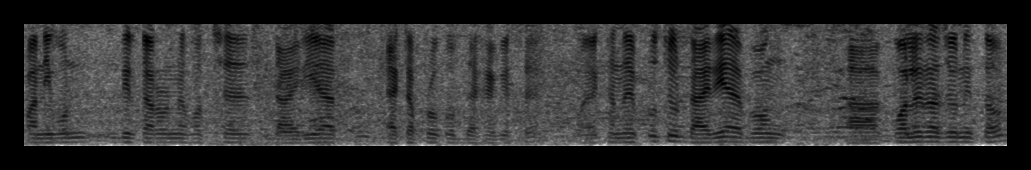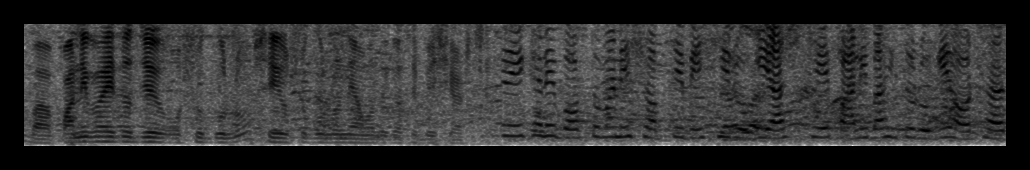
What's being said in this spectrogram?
পানি পানিবন্দির কারণে হচ্ছে ডায়রিয়ার একটা প্রকোপ দেখা গেছে। এখানে প্রচুর ডায়রিয়া এবং কলেরাজনিত বা পানিবাহিত যে অসুখগুলো, সেই অসুখগুলো নিয়ে আমাদের কাছে বেশি আসছে। এখানে বর্তমানে সবচেয়ে বেশি রোগী আসছে পানিবাহিত রোগী, অর্থাৎ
